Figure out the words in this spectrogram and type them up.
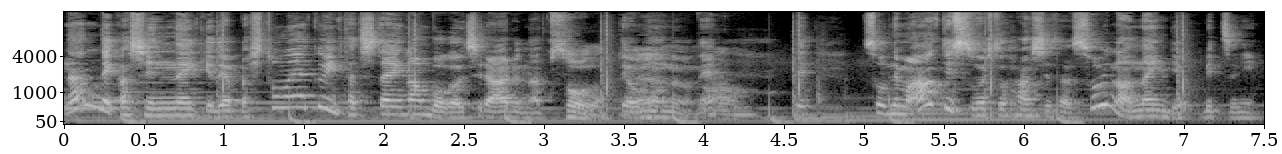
なんでか知んないけどやっぱ人の役に立ちたい願望がうちらあるなってそうだね。って思うのよねんそうでもアーティストの人と話してたらそういうのはないんだよ別に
